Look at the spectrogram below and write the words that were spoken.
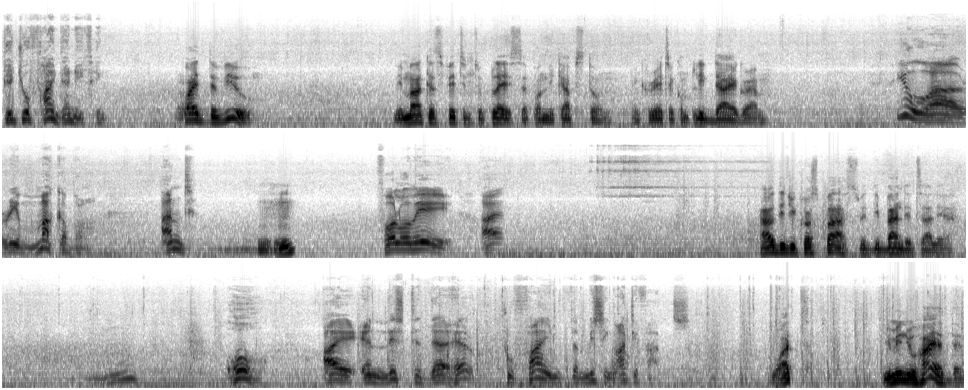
Did you find anything? Quite the view. The markers fit into place upon the capstone and create a complete diagram. You are remarkable. And Mm-hmm. follow me. I... How did you cross paths with the bandits earlier? Hmm? Oh, I enlisted their help to find the missing artifacts. What? You mean you hired them?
